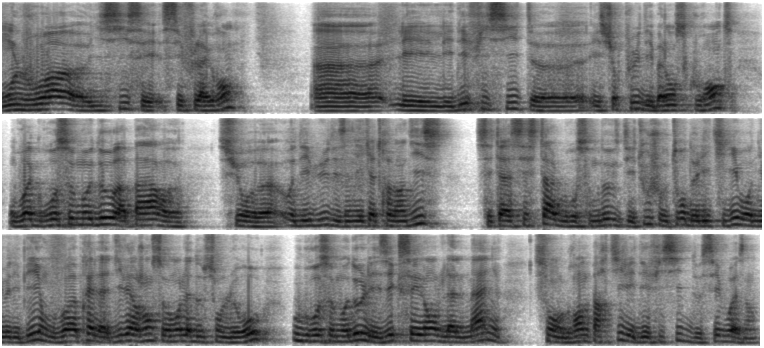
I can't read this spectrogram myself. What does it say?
On le voit euh, ici, c'est flagrant. Euh, les, déficits euh, et surplus des balances courantes, on voit grosso modo, à part au début des années 90, c'était assez stable, grosso modo, étiez tous autour de l'équilibre au niveau des pays. On voit après la divergence au moment de l'adoption de l'euro, où grosso modo, les excellents de l'Allemagne sont en grande partie les déficits de ses voisins.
